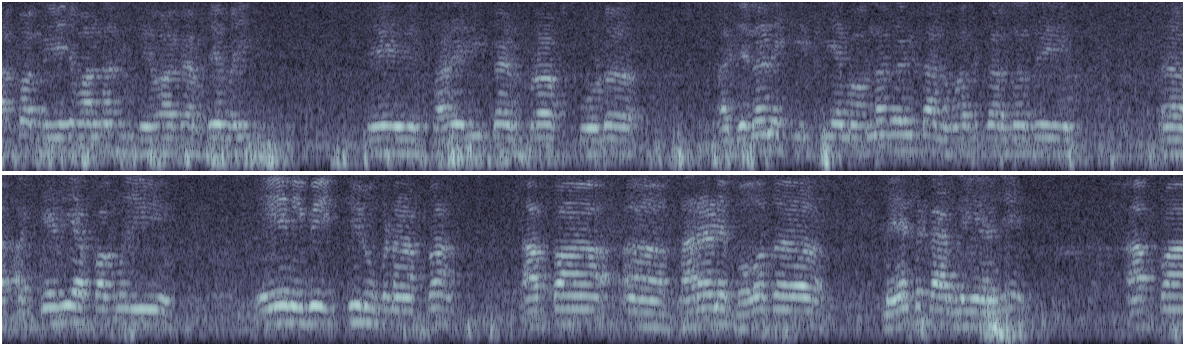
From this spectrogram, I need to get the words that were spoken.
ਆਪਾਂ ਬੇਜਵਾਨਾਂ ਦੀ ਸੇਵਾ ਕਰਦੇ ਆ ਬਾਈ। ਤੇ ਸਾਰੇ ਹੀ ਭੈਣ ਭਰਾ ਸਪੋਰਟ ਜਿਨ੍ਹਾਂ ਨੇ ਕੀਤੀ ਹੈ ਮੈਂ ਉਹਨਾਂ ਦਾ ਵੀ ਧੰਨਵਾਦ ਕਰਦਾ ਤੇ ਅੱਗੇ ਵੀ ਆਪਾਂ ਕੋਈ ਇਹ ਨਹੀਂ ਵੀ ਇੱਥੇ ਰੁਕਣਾ ਆਪਾਂ। ਆਪਾਂ ਸਾਰਿਆਂ ਨੇ ਬਹੁਤ ਮਿਹਨਤ ਕਰਨੀ ਹੈ ਜੀ। ਆਪਾਂ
